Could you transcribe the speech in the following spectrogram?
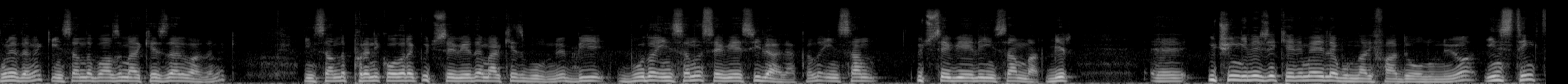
Bu ne demek? İnsanda bazı merkezler var demek. İnsanda pranik olarak 3 seviyede merkez bulunuyor. Bir, bu da insanın seviyesiyle alakalı. İnsan 3 seviyeli insan var. Bir, e, üç İngilizce kelimeyle bunlar ifade olunuyor. Instinct,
